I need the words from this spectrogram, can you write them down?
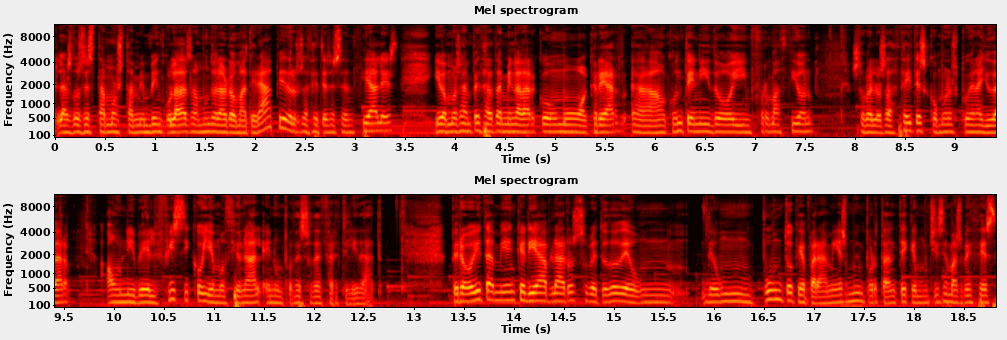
las dos estamos también vinculadas al mundo de la aromaterapia, de los aceites esenciales y vamos a empezar también a dar como a crear ah, contenido e información sobre los aceites, cómo nos pueden ayudar a un nivel físico y emocional en un proceso de fertilidad. Pero hoy también quería hablaros sobre todo de un, de un punto que para mí es muy importante, que muchísimas veces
